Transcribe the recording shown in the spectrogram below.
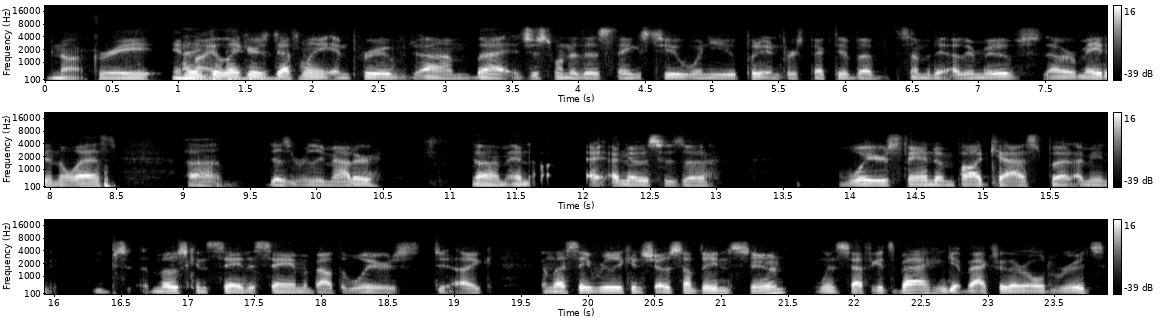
not great. I think the opinion. Lakers definitely improved, um, but it's just one of those things too. When you put it in perspective of some of the other moves that were made in the West, um, doesn't really matter. Um, and I, I, know this is a Warriors fandom podcast, but I mean, most can say the same about the Warriors. Like, unless they really can show something soon when Steph gets back and get back to their old roots.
